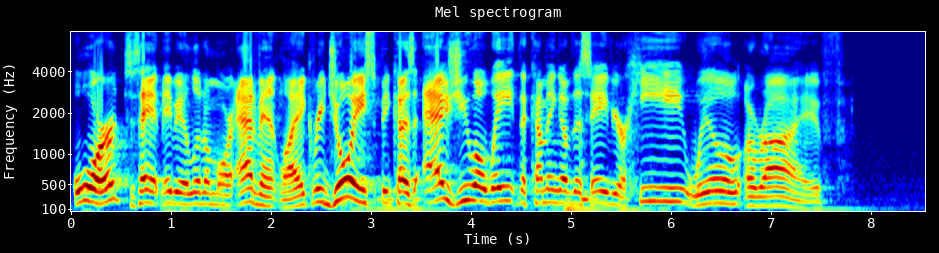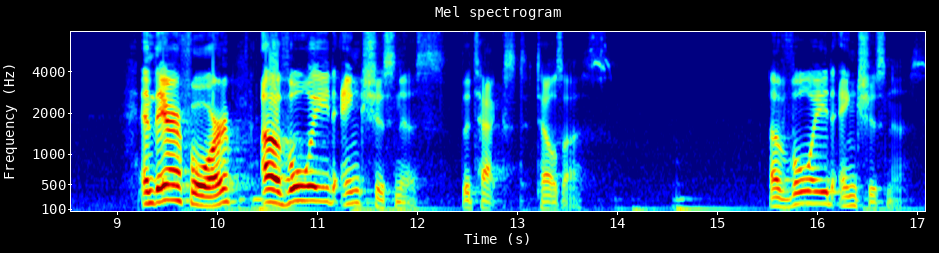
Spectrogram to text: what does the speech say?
Or, to say it maybe a little more Advent like, rejoice because as you await the coming of the Savior, he will arrive. And therefore, avoid anxiousness, the text tells us. Avoid anxiousness.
